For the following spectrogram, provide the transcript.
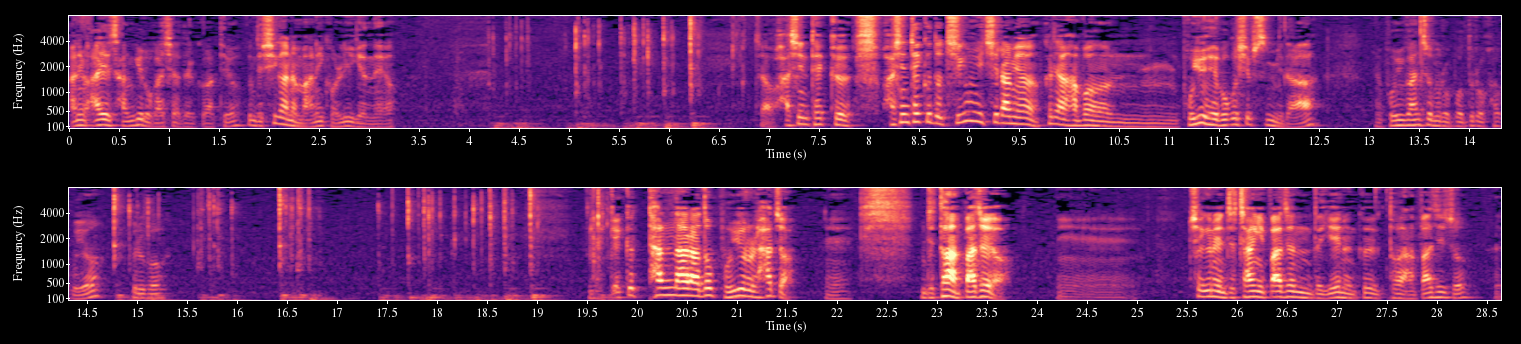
아니면 아예 장기로 가셔야 될 것 같아요. 근데 시간은 많이 걸리겠네요. 자, 화신테크. 화신테크도 지금 위치라면 그냥 한번 보유해보고 싶습니다. 네, 보유 관점으로 보도록 하고요. 그리고 네, 깨끗한 나라도 보유를 하죠. 예, 이제 더 안 빠져요. 예, 최근에 이제 장이 빠졌는데 얘는 그 더 안 빠지죠. 예,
